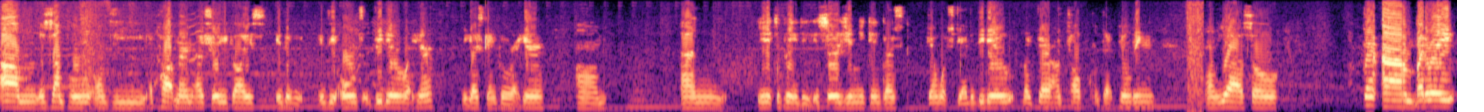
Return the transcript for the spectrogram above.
um example on the apartment I show you guys in the in the old video right here. You guys can go right here. Um and you need to bring the insurgent you can guys can watch the other video right there on top of that building. And yeah so then um by the way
